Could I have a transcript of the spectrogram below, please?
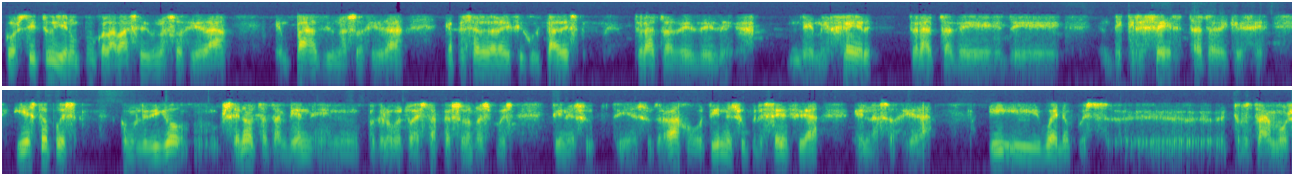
constituyen un poco la base de una sociedad en paz, de una sociedad que a pesar de las dificultades trata de, de, de emerger, trata de, de, crecer, trata de crecer. Y esto, pues, como le digo, se nota también, en, porque luego todas estas personas, pues, tienen su, tienen su trabajo o tienen su presencia en la sociedad. Y, bueno, pues, eh, tratamos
